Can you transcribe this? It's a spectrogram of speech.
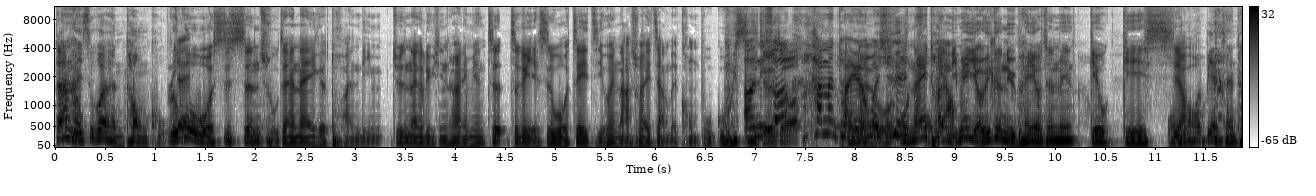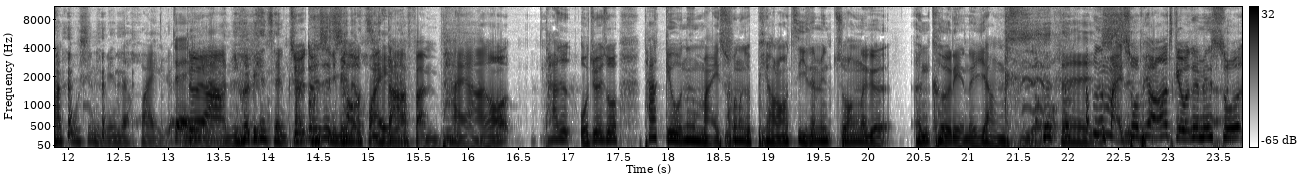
但还是会很痛苦。如果我是身处在那一个团里，就是那个旅行团里面，这这个也是我这一集会拿出来讲的恐怖故事。哦，就是说他们团员会去我，我那一团里面有一个女朋友在那边给我给笑，会变成他故事里面的坏人。对啊，你会变成绝对是超级大反派啊！然后他就我就会说，他给我那个买错那个票，然后自己在那边装那个。很可怜的样子哦，对，他不是买错票，然后给我这边说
